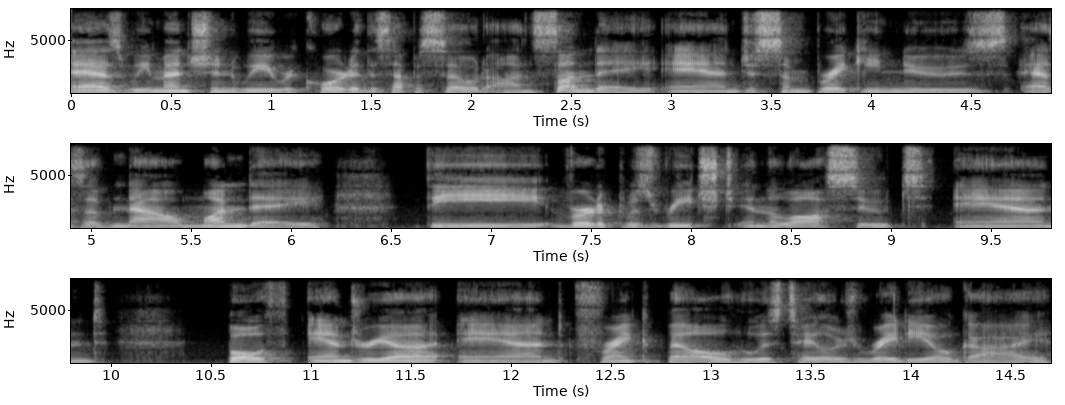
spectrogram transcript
As we mentioned, we recorded this episode on Sunday, and just some breaking news as of now, Monday. The verdict was reached in the lawsuit, and both Andrea and Frank Bell, who is Taylor's radio guy,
